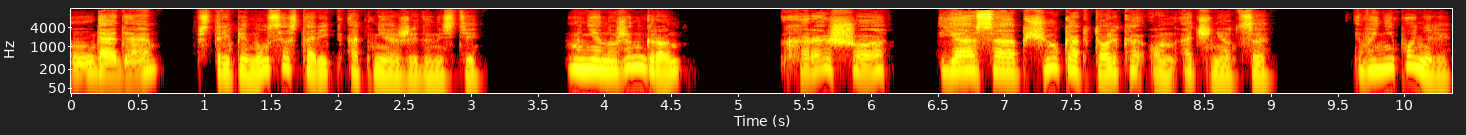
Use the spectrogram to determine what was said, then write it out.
«Да-да», — встрепенулся старик от неожиданности. «Мне нужен Грон». «Хорошо», Я сообщу, как только он очнется. Вы не поняли?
